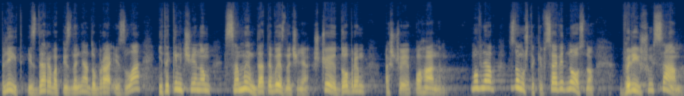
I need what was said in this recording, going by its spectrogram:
плід із дерева пізнання добра і зла, і таким чином самим дати визначення, що є добрим, а що є поганим. Мовляв, знову ж таки, все відносно. Вирішуй сам.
